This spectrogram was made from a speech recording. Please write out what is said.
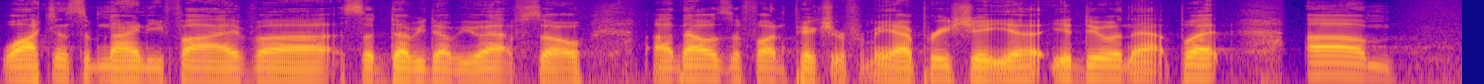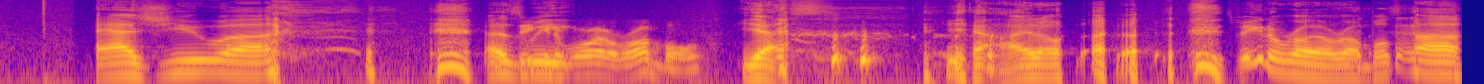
watching some ninety five uh, so WWF. So uh, that was a fun picture for me. I appreciate you you doing that. But um, as you uh, as Speaking we Royal Rumbles, Yes. yeah, I don't, I don't. Speaking of Royal Rumbles, uh,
